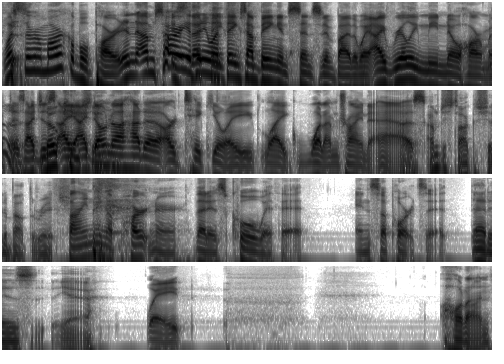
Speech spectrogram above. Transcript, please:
What's the remarkable part? And I'm sorry Is if anyone thinks I'm being insensitive. By the way, I really mean no harm with this. I just no I, I don't know how to articulate like what I'm trying to ask. I'm just talking shit about the rich. Finding a partner that is cool with it and supports it. That is, yeah. Wait, hold on.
